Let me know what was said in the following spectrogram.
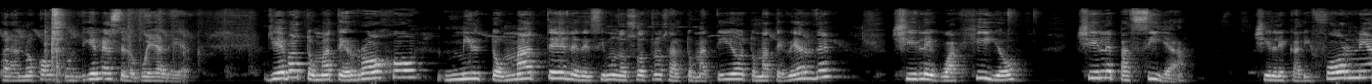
Para no confundirme, se lo voy a leer. Lleva tomate rojo, mil tomate, le decimos nosotros al tomatillo, tomate verde, chile guajillo, chile pasilla, chile california,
